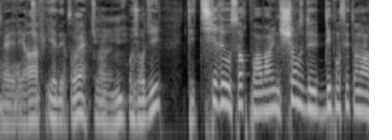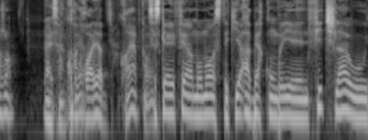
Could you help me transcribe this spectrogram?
il y a on- les tu- rafles, il y a des, ça. ouais, tu vois. Mhm. Aujourd'hui, tu es tiré au sort pour avoir une chance de dépenser ton argent. Ouais, c'est incroyable. Incroyable. C'est incroyable quand même. C'est ce qu'avait fait un moment, c'était qui Abercrombie et Fitch là où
